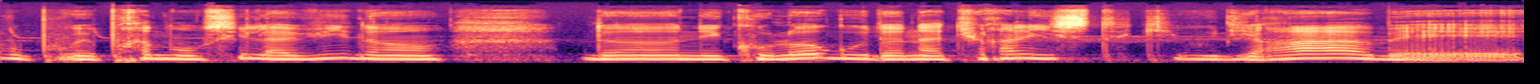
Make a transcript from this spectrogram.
vous pouvez prendre aussi l'avis d'un écologue ou d'un naturaliste qui vous dira ben,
